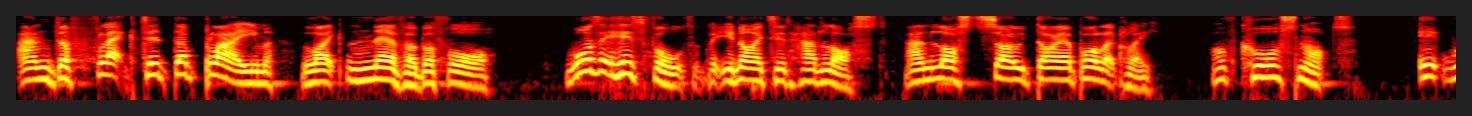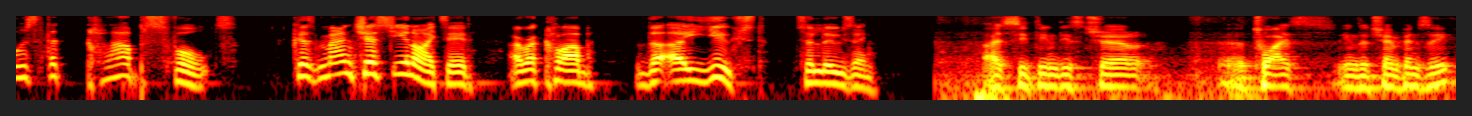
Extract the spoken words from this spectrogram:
and deflected the blame like never before. Was it his fault that United had lost, and lost so diabolically? Of course not. It was the club's fault. Because Manchester United are a club that are used to losing. I sit in this chair uh, twice in the Champions League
